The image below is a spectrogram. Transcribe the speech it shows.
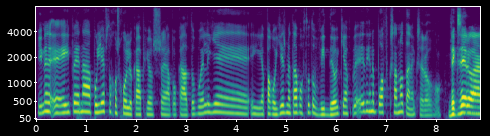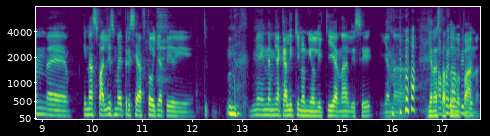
είναι, ε, είπε ένα πολύ εύστοχο σχόλιο κάποιος από κάτω που έλεγε οι απαγωγές μετά από αυτό το βίντεο και αυ- έδειχνε που αυξανόταν, ξέρω εγώ. Δεν ξέρω αν ε, είναι ασφαλής μέτρηση αυτό γιατί μια, είναι μια καλή κοινωνιολική ανάλυση για να, για να Από ένα σταθούμε βίντεο. πάνω.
